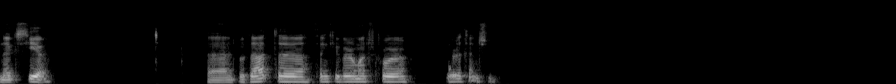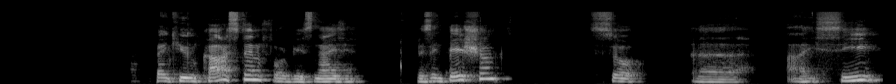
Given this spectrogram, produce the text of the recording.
next year. And with that, uh, thank you very much for your attention. Thank you, Carsten, for this nice presentation. So uh, I see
